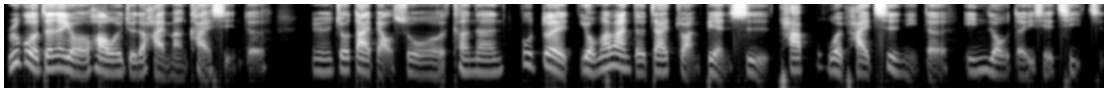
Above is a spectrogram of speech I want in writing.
如果真的有的话，我也觉得还蛮开心的。因为就代表说，可能部队有慢慢的在转变，是他不会排斥你的阴柔的一些气质。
